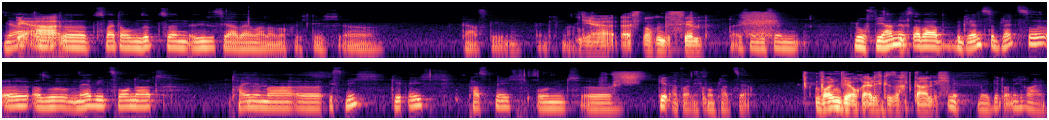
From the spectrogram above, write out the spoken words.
Ja, ja. Und, äh, 2017, dieses Jahr werden wir dann noch richtig äh, Gas geben, denke ich mal. Ja, da ist noch ein bisschen. Da ist noch ein bisschen Luft. Wir haben jetzt aber begrenzte Plätze, äh, also mehr wie 200 Teilnehmer äh, ist nicht, geht nicht, passt nicht und äh, geht einfach nicht vom Platz her. Wollen wir auch ehrlich gesagt gar nicht. Nee, wer geht auch nicht rein.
